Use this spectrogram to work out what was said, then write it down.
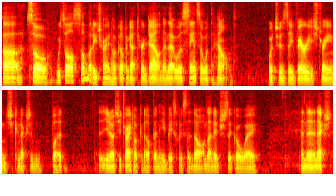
Uh, so we saw somebody try and hook up and got turned down, and that was Sansa with the Hound, which is a very strange connection. But you know, she tried hooking up, and he basically said, "No, I'm not interested. Go away." And then actually,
